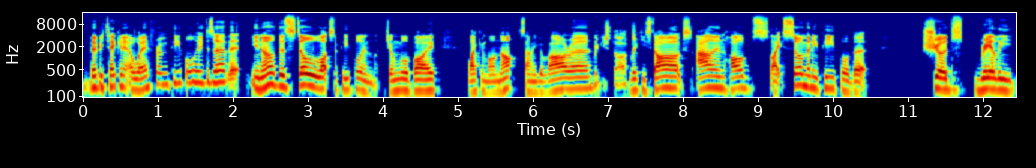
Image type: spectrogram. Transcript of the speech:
maybe taking it away from people who deserve it. You know, there's still lots of people in like Jungle Boy, like him or not, Sammy Guevara, Ricky Starks. Ricky Starks, Allin, Hobbs, like so many people that should really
